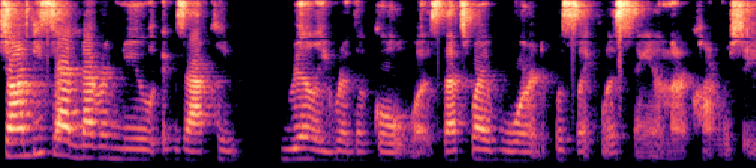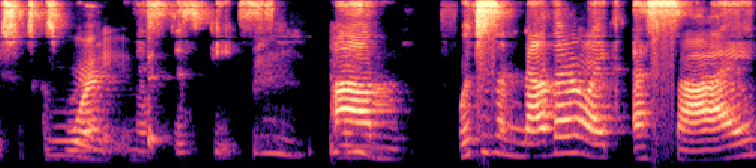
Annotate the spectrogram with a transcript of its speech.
John B's dad never knew exactly really where the goal was. That's why Ward was like listening in their conversations because Ward right. missed this piece. Um, which is another like aside.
